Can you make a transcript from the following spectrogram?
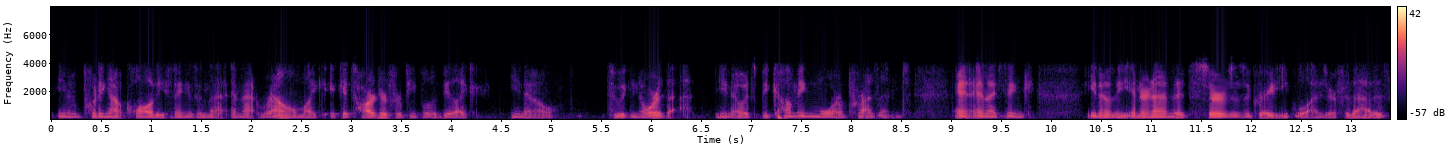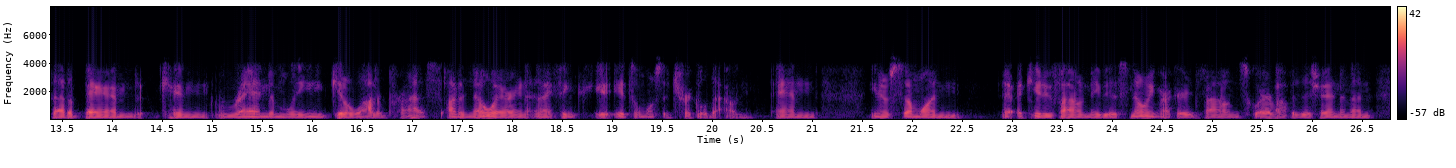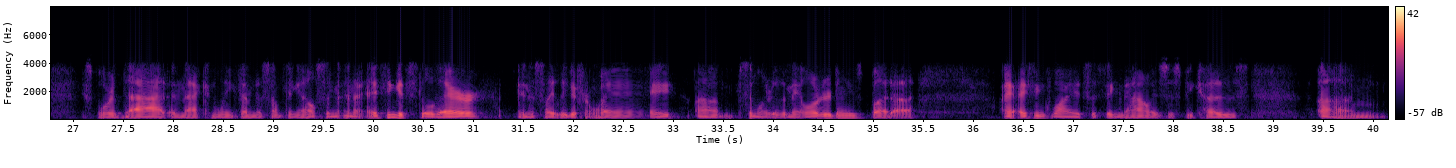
you know, putting out quality things in that in that realm, like, it gets harder for people to be like, you know, to ignore that. You know, it's becoming more present, and and I think you know the internet it serves as a great equalizer for that is that a band can randomly get a lot of press out of nowhere and, and i think it, it's almost a trickle down and you know someone a kid who found maybe the snowing record found square of opposition and then explored that and that can link them to something else and, and i think it's still there in a slightly different way um similar to the mail order days but uh i i think why it's a thing now is just because um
